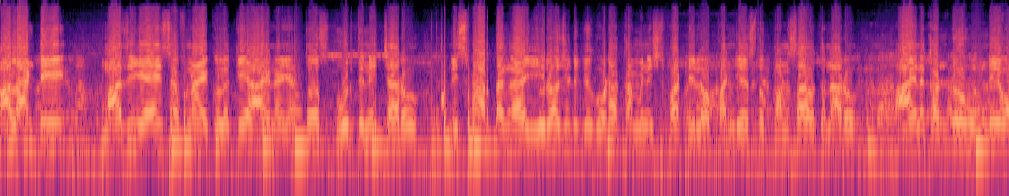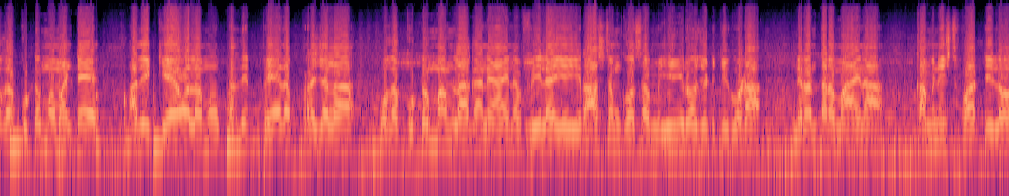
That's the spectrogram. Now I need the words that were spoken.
మాలాంటి మాజీ ఏఎస్ఎఫ్ నాయకులకి ఆయన ఎంతో స్ఫూర్తినిచ్చారు. నిస్వార్థంగా ఈ రోజుటికి కూడా కమ్యూనిస్ట్ పార్టీలో పనిచేస్తూ కొనసాగుతున్నారు. ఆయనకంటూ ఉంది ఒక కుటుంబం అంటే అది కేవలము పేద ప్రజల ఒక కుటుంబం లాగానే ఆయన ఫీల్ అయ్యి ఈ రాష్ట్రం కోసం ఈ రోజుటికి కూడా నిరంతరం ఆయన కమ్యూనిస్ట్ పార్టీలో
